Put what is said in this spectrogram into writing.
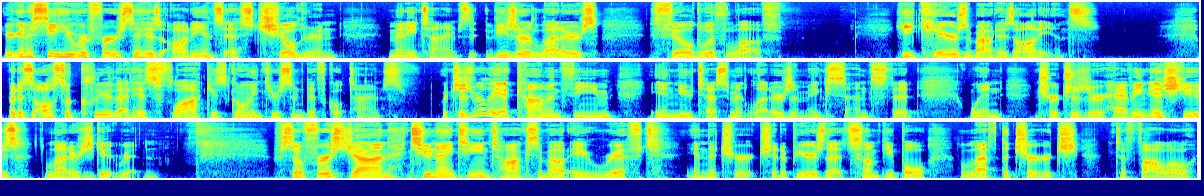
You're going to see he refers to his audience as children many times. These are letters filled with love. He cares about his audience. But it's also clear that his flock is going through some difficult times, which is really a common theme in New Testament letters. It makes sense that when churches are having issues, letters get written. So 1 John 2:19 talks about a rift in the church. It appears that some people left the church to follow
